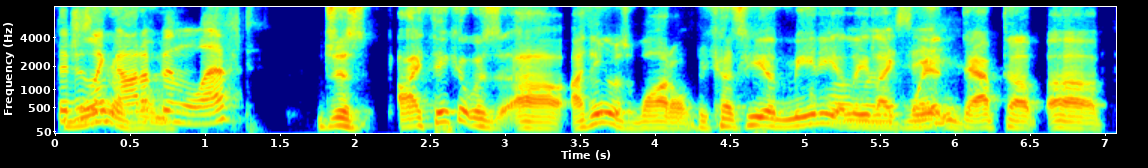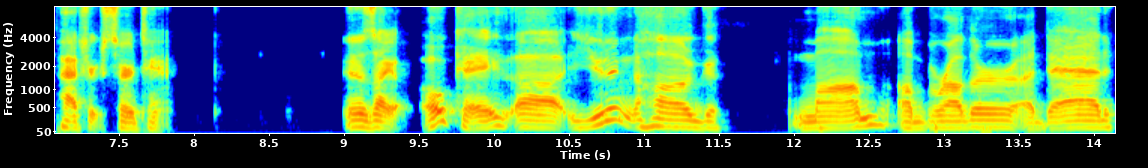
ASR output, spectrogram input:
They just One like got up and left. Just I think it was uh I think it was Waddle because he immediately oh, like went and dapped up uh Patrick Surtain. And it was like, okay, uh, you didn't hug mom, a brother, a dad,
